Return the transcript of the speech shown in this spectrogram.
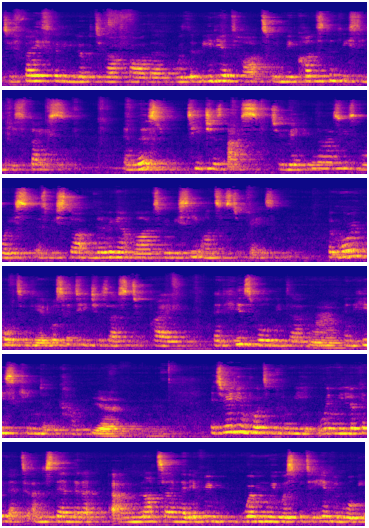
to faithfully look to our Father with obedient hearts when we constantly seek His face. And this teaches us to recognize His voice as we start living out lives where we see answers to prayers. But more importantly, it also teaches us to pray that His will be done Mm. and His kingdom come. Yeah. It's really important when we when we look at that to understand that I, I'm not saying that every when we whisper to heaven will be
